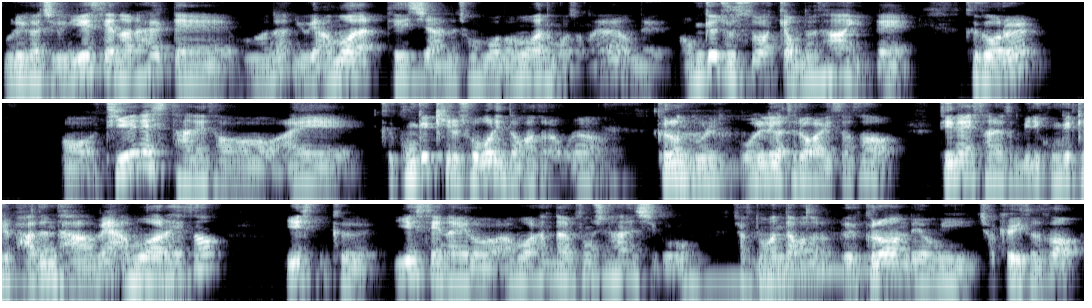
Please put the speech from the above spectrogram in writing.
우리가 지금 ESNI를 할 때 보면은 여기 암호화 되지 않은 정보가 넘어가는 거잖아요. 근데 넘겨줄 수밖에 없는 상황인데 그거를 어, DNS 단에서 아예 그 공개 키를 줘버린다고 하더라고요. 네. 그런 음. 논- 원리가 들어가 있어서 DNS 단에서 미리 공개 키를 받은 다음에 암호화를 해서 ES, 그 ESNI로 암호화를 한 다음에 송신하는 식으로 작동한다고 하더라고요. 그래서 그런 내용이 적혀 있어서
